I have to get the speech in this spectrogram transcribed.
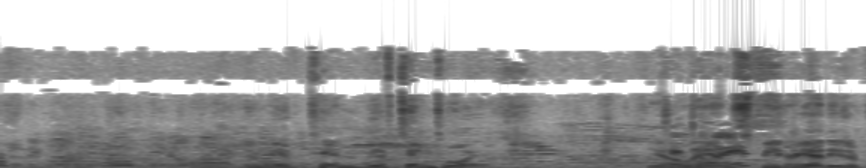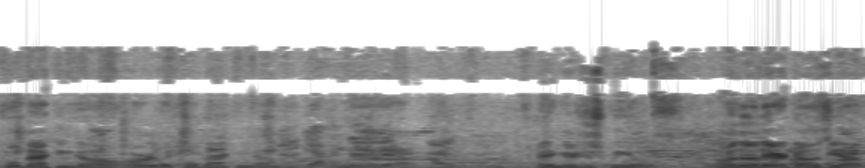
Uh, then we have tin. We have tin toys. Yeah, Tin land toys? speeder. Yeah, these are pull back and go. Or are they pull back and go? Yeah. I think they're just wheels. Oh, no, there it goes. Yep.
